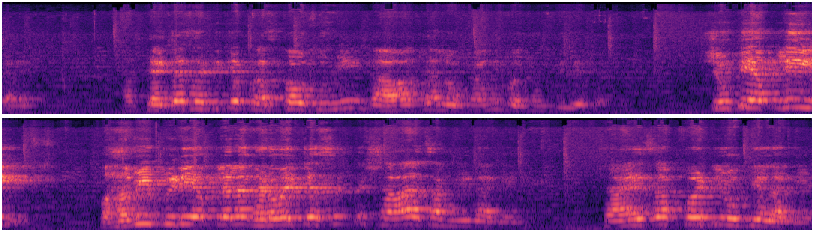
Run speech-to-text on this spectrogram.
करायची त्याच्यासाठीचे प्रस्ताव तुम्ही गावातल्या लोकांनी बनवून दिले पाहिजे शेवटी आपली भावी पिढी आपल्याला घडवायची असेल तर शाळा चांगली लागेल. शाळेचा पट योग्य लागेल.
